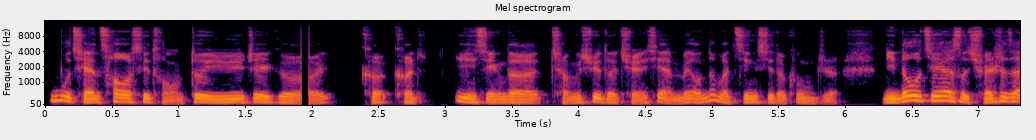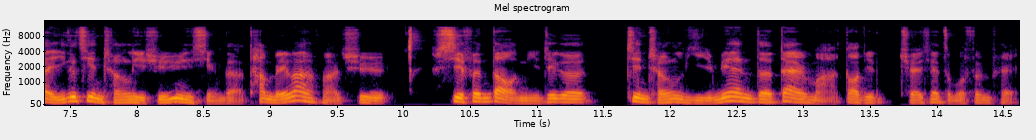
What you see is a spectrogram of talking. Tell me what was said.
目前操作系统对于这个可可。运行的程序的权限没有那么精细的控制，你 Node.js 全是在一个进程里去运行的，它没办法去细分到你这个进程里面的代码到底权限怎么分配。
